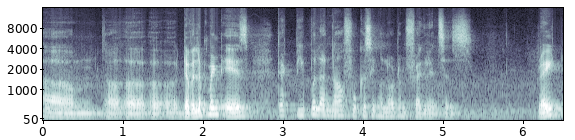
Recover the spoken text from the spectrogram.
um, uh uh, uh, uh, development is that people are now focusing a lot on fragrances, right?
